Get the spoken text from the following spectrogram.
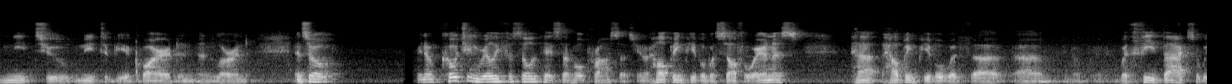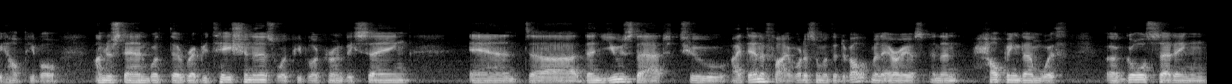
need to need to be acquired and, and learned. And so, you know, coaching really facilitates that whole process. You know, helping people with self-awareness, ha- helping people with uh, uh, you know, with feedback. So we help people understand what their reputation is, what people are currently saying and uh, then use that to identify what are some of the development areas and then helping them with uh, goal setting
